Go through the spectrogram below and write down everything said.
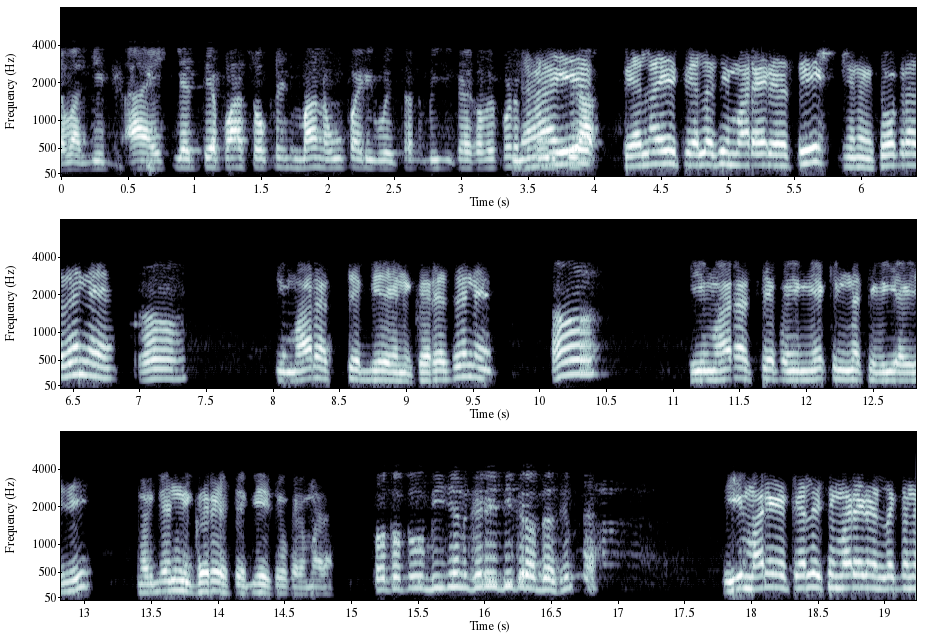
એવા ગીત આ એટલે તે પાંચ છોકરીની માને ઉપાડી હોય તને બીજી કઈ ખબર પડે? ના એ પેલા એ પેલાથી મારા રે હતી. એના છોકરા છે ને હા. એ મારા જ છે બે એને ઘરે છે ને. હા. એ મારા જ છે પણ મેકિંગ નથી વિયાવી. હતી મારી બેનની ઘરે છે બે છોકરા મારા. તો તો તું બીજાને ઘરે દીકરા દસ એમ ને? એ મારે પહેલેથી મારે લગ્ન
